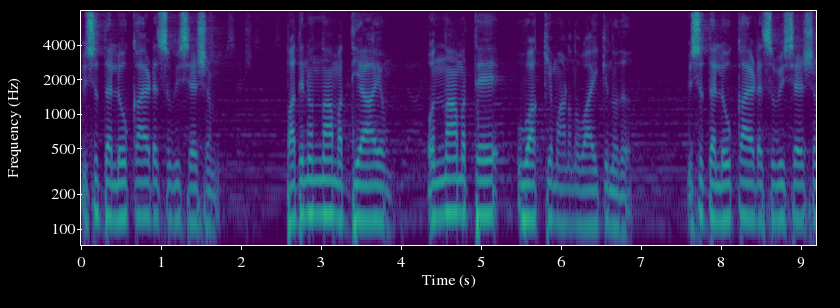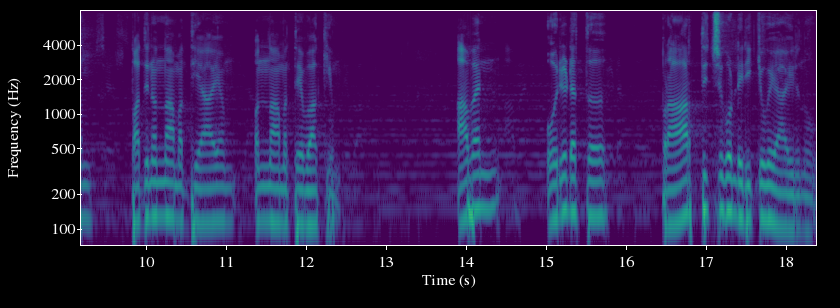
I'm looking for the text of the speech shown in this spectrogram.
വിശുദ്ധ ലൂക്കായുടെ സുവിശേഷം പതിനൊന്നാം അധ്യായം ഒന്നാമത്തെ വാക്യമാണെന്ന് വായിക്കുന്നത്. വിശുദ്ധ ലൂക്കായുടെ സുവിശേഷം പതിനൊന്നാം അധ്യായം ഒന്നാമത്തെ വാക്യം. അവൻ ഒരിടത്ത് പ്രാർത്ഥിച്ചു കൊണ്ടിരിക്കുകയായിരുന്നു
